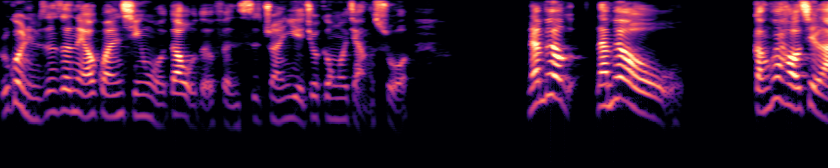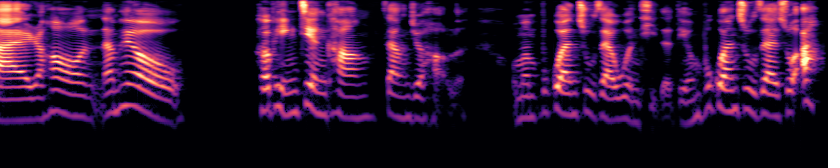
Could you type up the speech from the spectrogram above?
如果你们真真的要关心我，到我的粉丝专业就跟我讲说，男朋友男朋友赶快好起来，然后男朋友和平健康，这样就好了。我们不关注在问题的点，我们不关注在说啊，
